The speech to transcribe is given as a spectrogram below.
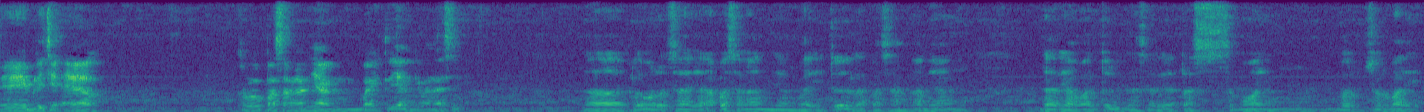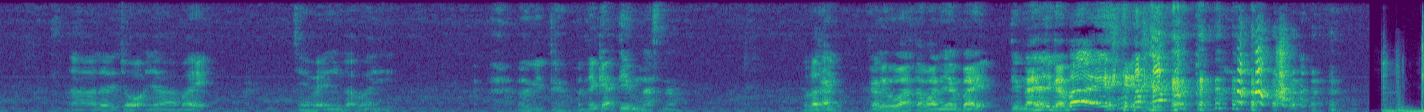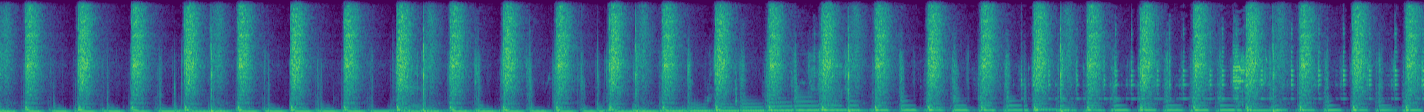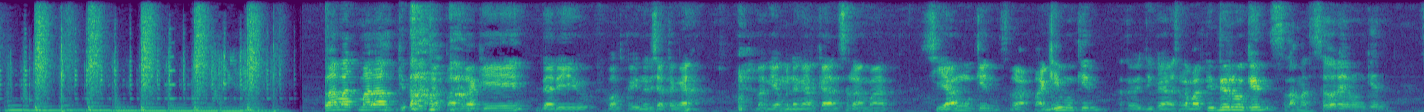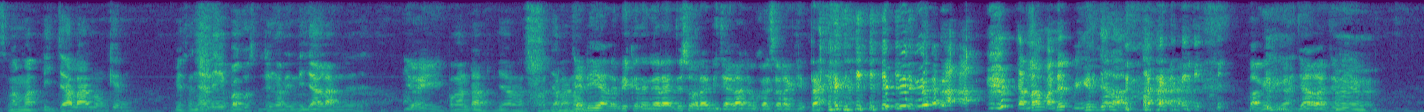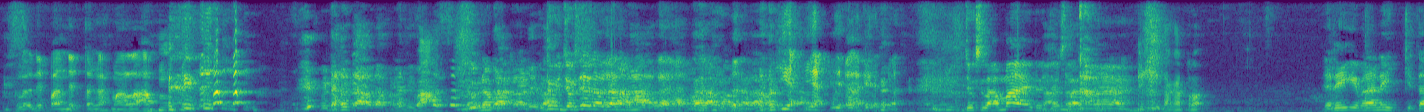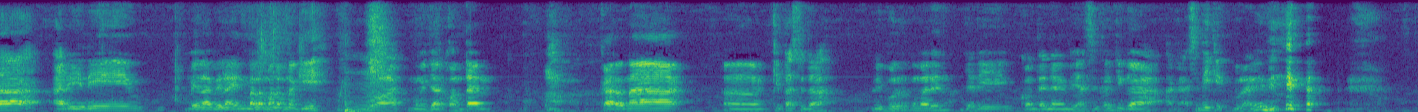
Eh beli CL. Kalau pasangan yang baik itu yang gimana sih? Nah, kalau menurut saya pasangan yang baik itu adalah pasangan yang dari awal itu didasari atas semua yang berunsur baik. Nah, dari cowoknya baik, ceweknya juga baik. Oh gitu. Berarti kayak timnas nah. Kalau kalau wartawannya baik, timnasnya juga baik. Selamat malam kita ucapkan lagi dari waktu Indonesia Tengah bagi yang mendengarkan selamat siang mungkin, selamat pagi mungkin, atau juga selamat tidur mungkin. Selamat sore mungkin, selamat di jalan mungkin. Biasanya nih bagus dengerin di jalan, Yoi. pengantar jalan perjalanan. Jadi yang lebih kedengaran itu suara di jalan bukan suara kita. karena mandet pinggir jalan. Bagi tengah jalan jadinya. kalau ini pandit tengah malam. udah udah udah pernah dibahas. Udah pernah. Itu jokesnya udah, udah lama, udah, udah lama, udah lama. Iya iya iya. iya. Jokes lama itu, jokes lama. Udah katrok. Jadi gimana nih kita hari ini bela-belain malam-malam lagi buat mengejar konten karena eh, kita sudah libur kemarin jadi konten yang dihasilkan juga agak sedikit bulan ini.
